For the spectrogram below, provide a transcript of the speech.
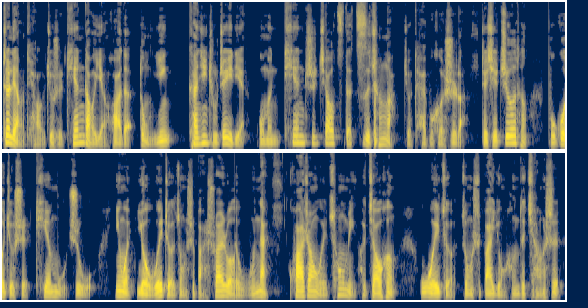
这两条就是天道演化的动因。看清楚这一点，我们天之骄子的自称啊，就太不合适了。这些折腾不过就是天幕之舞，因为有为者总是把衰弱的无奈夸张为聪明和骄横。无为者总是把永恒的强势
